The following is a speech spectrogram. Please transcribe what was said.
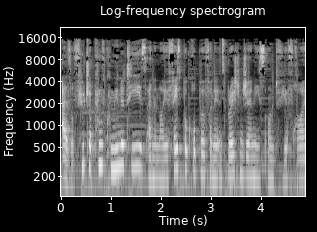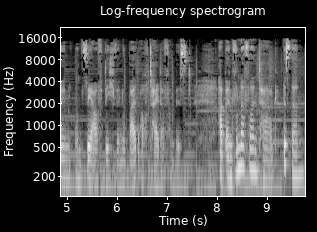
Also Future Proof Community ist eine neue Facebook-Gruppe von den Inspiration Journeys und wir freuen uns sehr auf dich, wenn du bald auch Teil davon bist. Hab einen wundervollen Tag. Bis dann.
